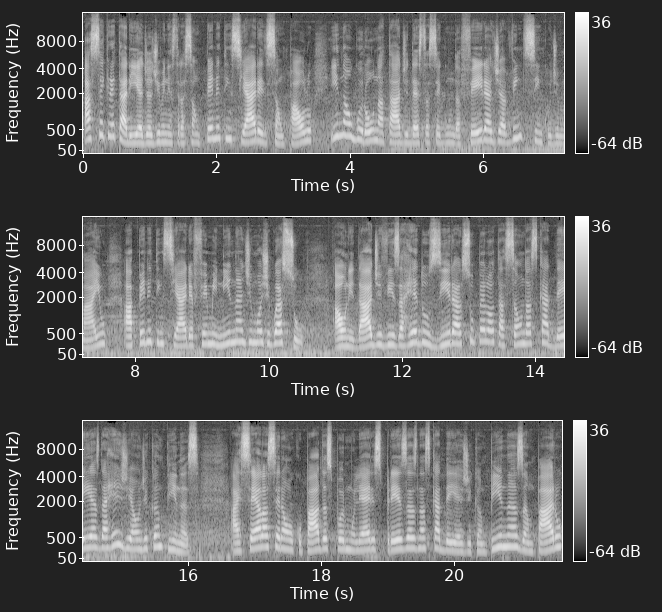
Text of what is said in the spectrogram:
A Secretaria de Administração Penitenciária de São Paulo inaugurou na tarde desta segunda-feira, dia 25 de maio, a Penitenciária Feminina de Mojiguaçu. A unidade visa reduzir a superlotação das cadeias da região de Campinas. As celas serão ocupadas por mulheres presas nas cadeias de Campinas, Amparo,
